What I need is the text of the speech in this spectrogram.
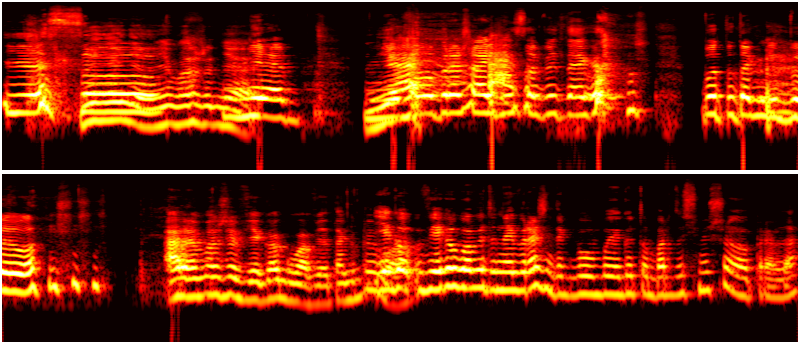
Jezu! Nie, nie, nie, nie może nie. Nie, nie Nie. wyobrażajcie sobie tego, bo to tak nie było. Ale może w jego głowie tak było. Jego, w jego głowie to najwyraźniej tak było, bo jego to bardzo śmieszyło, prawda?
